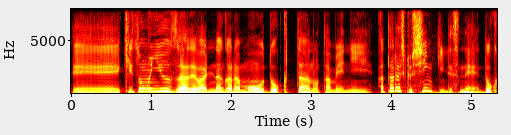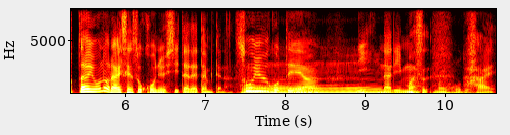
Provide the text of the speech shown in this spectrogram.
えー既存ユーザーではありながらもドクターのために新しく新規にですねドクター用のライセンスを購入していただいたみたいなそういうご提案になります。なるほど。はい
